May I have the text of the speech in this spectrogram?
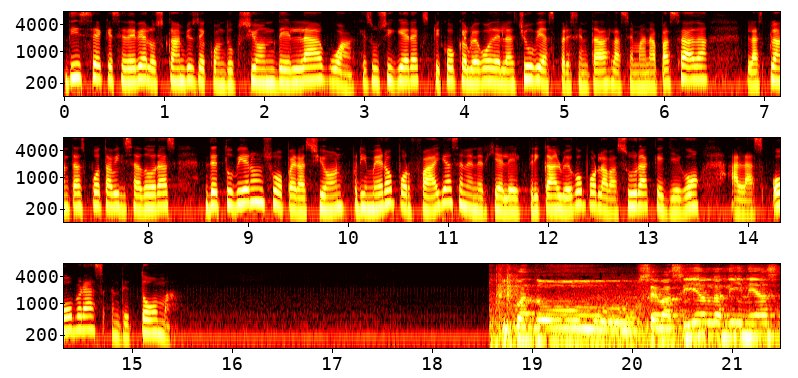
Dice que se debe a los cambios de conducción del agua. Jesús Higuera explicó que luego de las lluvias presentadas la semana pasada, las plantas potabilizadoras detuvieron su operación, primero por fallas en la energía eléctrica, luego por la basura que llegó a las obras de toma. Y cuando se vacían las líneas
